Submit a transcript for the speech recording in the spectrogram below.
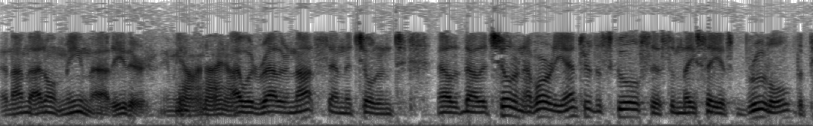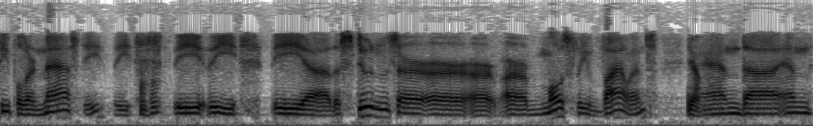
And I'm, I don't mean that either. I mean, Yeah, and I know. I would rather not send the children. To, now, now the children have already entered the school system. They say it's brutal. The people are nasty. The Mhm. the the the uh, the students are are, are are mostly violent. Yeah. And uh, and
